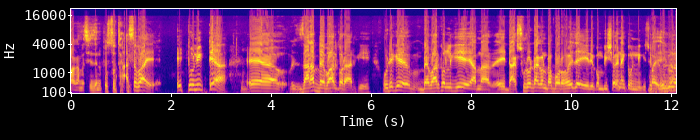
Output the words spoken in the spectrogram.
বাগানের সিজনে প্রস্তুত থাকি আচ্ছা ভাই এই টনিকটা যারা ব্যবহার করে আর কি ওটাকে ব্যবহার করলে গিয়ে আপনার এই ছোট ড্রাগনটা বড় হয়ে যায় এরকম বিষয় নাকি অন্য কিছু এগুলো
